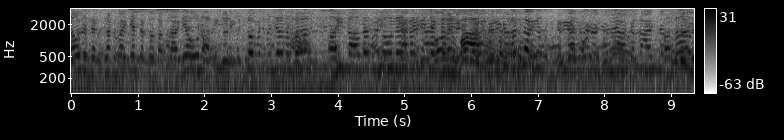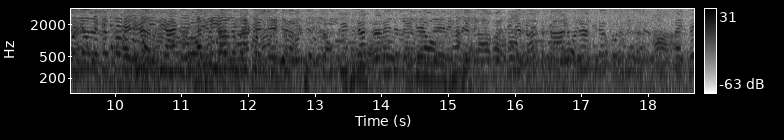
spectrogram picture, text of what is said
ਤਾਂ ਉਹਦੇ ਸਿਰ ਸੱਟ ਵੱਜਦੇ 307 ਲੱਗਦੇ ਆ ਉਹ ਲਾ ਦੇ ਇਹਨਾਂ ਨੇ 155 ਨੰਬਰ ਆਹੀ ਸਾਲ ਦਾ ਤੁਸੀਂ ਆਨਲਾਈਨ ਕੱਢ ਕੇ ਚੈੱਕ ਕਰ ਲਓ। ਕੱਢ ਸਕਦੇ ਹੋ ਤੁਸੀਂ? ਪਤਾ ਨੰਬਰ ਯਾਦ ਨੰਬਰ। 163 ਚੌਂਕੀ 'ਚ ਜਾਂ ਥਾਣੇ 'ਚ ਦੇ ਕੇ ਆਓ ਇਹਨਾਂ ਦੇ ਖਿਲਾਫ ਜਿਹਨੇ ਗਲਤ ਕਾਰਡ ਬਣਿਆ ਜਿਹਦਾ ਕੁਝ ਇੱਥੇ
